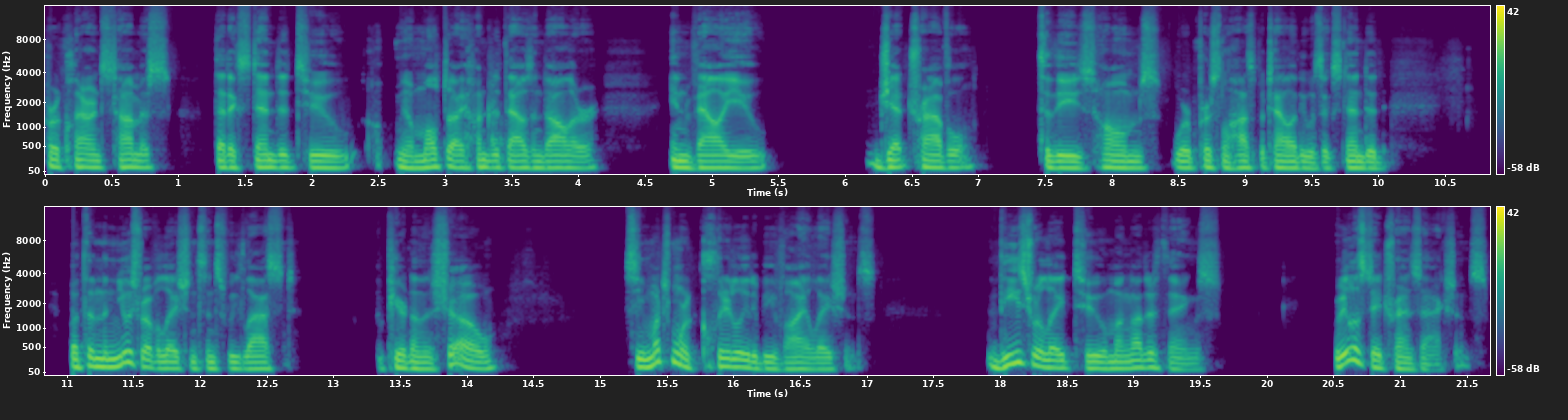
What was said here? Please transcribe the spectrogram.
per Clarence Thomas that extended to you know multi hundred thousand dollar in value jet travel to these homes where personal hospitality was extended. But then the newest revelation since we last appeared on the show seem much more clearly to be violations. These relate to, among other things, real estate transactions.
